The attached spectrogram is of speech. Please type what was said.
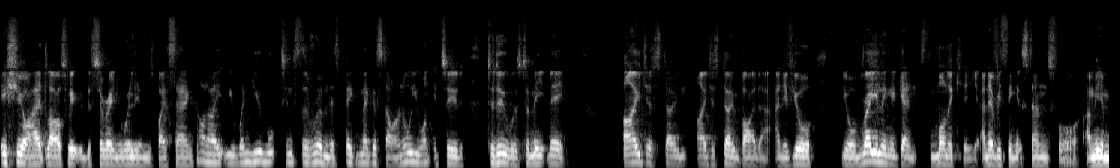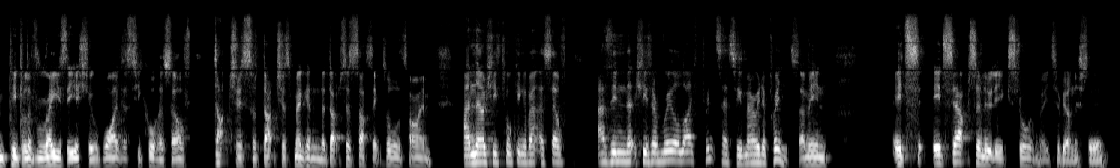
issue I had last week with the Serena Williams by saying, God, I, you, when you walked into the room, this big megastar, and all you wanted to to do was to meet me. I just don't, I just don't buy that. And if you're you're railing against the monarchy and everything it stands for, I mean, people have raised the issue of why does she call herself Duchess or Duchess Meghan, the Duchess Sussex all the time. And now she's talking about herself as in that she's a real life princess who married a prince. I mean, it's it's absolutely extraordinary to be honest with you.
